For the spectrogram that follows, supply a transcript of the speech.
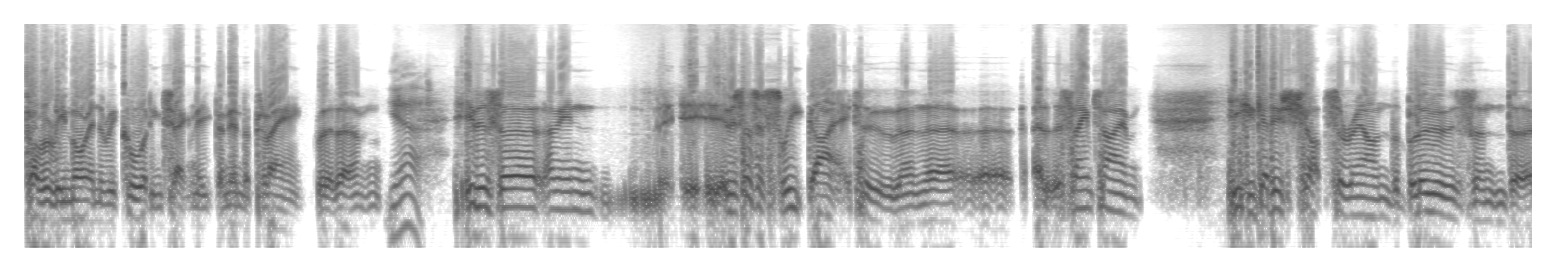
probably more in the recording technique than in the playing. But um, Yeah. he was, uh, I mean, he, was such a sweet guy too, and uh, uh, at the same time, he could get his chops around the blues and uh,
